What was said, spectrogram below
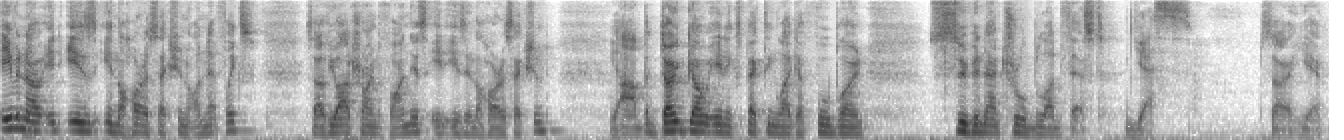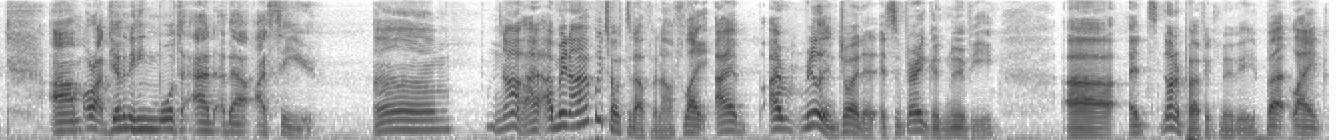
Even though it is in the horror section on Netflix, so if you are trying to find this, it is in the horror section. Yeah. Uh, but don't go in expecting like a full blown supernatural blood fest. Yes. So yeah. Um, all right. Do you have anything more to add about I See You? Um, no, I, I mean, I hope we talked it up enough. Like, I, I really enjoyed it. It's a very good movie. Uh, it's not a perfect movie, but like,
